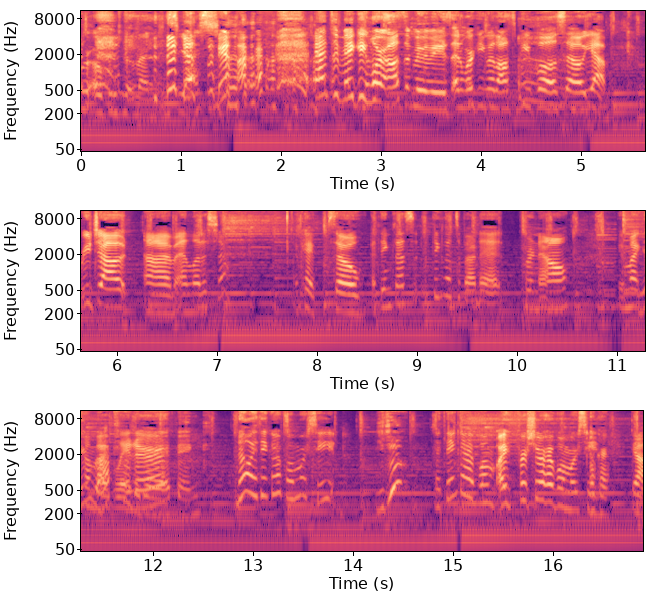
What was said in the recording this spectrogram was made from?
We're open to abundance yes, yes. and to making more awesome movies and working with awesome people. So yeah reach out um, and let us know. Okay, so I think that's I think that's about it for now. We might You're come back later. Day, I think. No, I think I have one more seat. You do? I think I have one. I for sure have one more scene. Okay. Yeah.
